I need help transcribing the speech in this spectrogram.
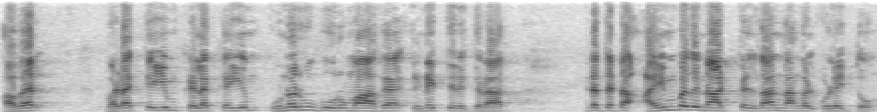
அவர் வடக்கையும் கிழக்கையும் உணர்வுபூர்வமாக இணைத்திருக்கிறார். கிட்டத்தட்ட ஐம்பது நாட்கள் தான் நாங்கள் உழைத்தோம்.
